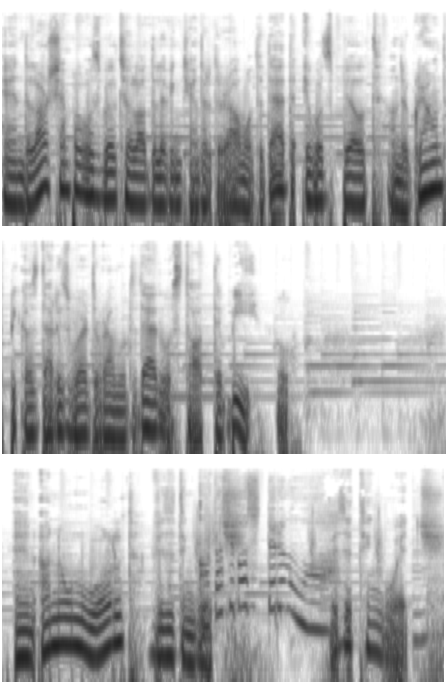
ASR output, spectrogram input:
and the large temple was built to allow the living to enter the realm of the dead. It was built underground because that is where the realm of the dead was thought to be. Oh. An unknown world visiting witch. Visiting witch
